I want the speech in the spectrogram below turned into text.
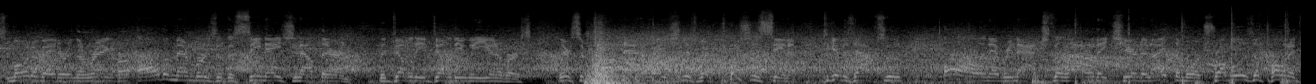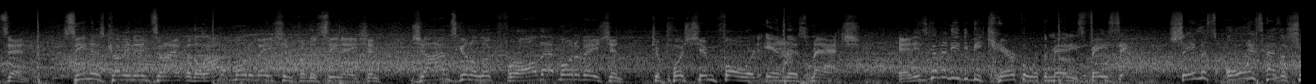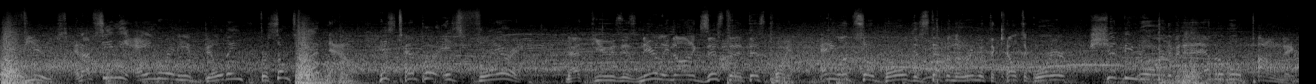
Biggest motivator in the ring are all the members of the Cenation out there in the WWE Universe. Their support and adoration is what pushes Cena to give his absolute all in every match. The louder they cheer tonight, the more trouble his opponent's in. Cena's coming in tonight with a lot of motivation from the Cenation. John's going to look for all that motivation to push him forward in this match. And he's going to need to be careful with the man he's facing. Sheamus always has a short fuse, and I've seen the anger in him building for some time now. His temper is flaring. That fuse is nearly non-existent at this point. Anyone so bold to step in the ring with the Celtic Warrior should be warned of an inevitable pounding.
